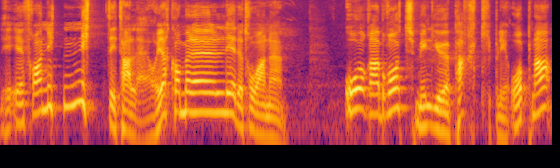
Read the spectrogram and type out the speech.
Det er fra 1990-tallet, og her kommer ledetrådene. Årabrot miljøpark blir åpna.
